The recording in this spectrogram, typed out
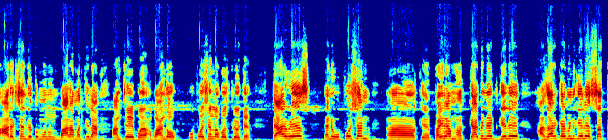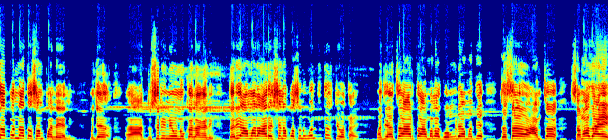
आरक्षण देतो म्हणून बारामतीला आमचे ब बांधव उपोषणला बसले होते. त्यावेळेस त्यांनी उपोषण के- पहिल्या कॅबिनेट गेले हजार कॅबिनेट गेले सत्ता पण आता संपायला आली. म्हणजे दुसरी निवडणुका लागली तरी आम्हाला आरक्षणापासून वंचितच ठेवत आहे. म्हणजे याचा अर्थ आम्हाला घोंगड्यामध्ये जसं आमचं समाज आहे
